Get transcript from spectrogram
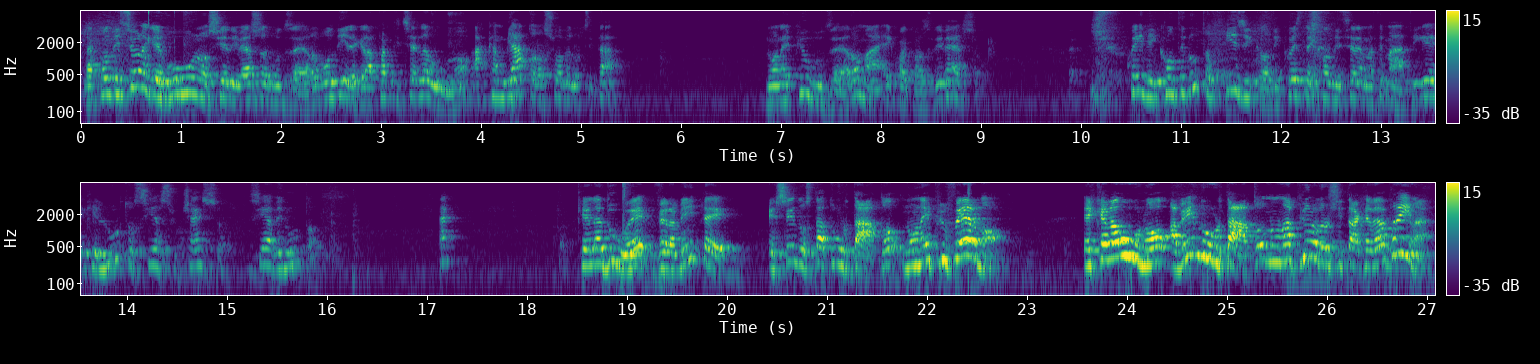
La condizione che V1 sia diverso da V0 vuol dire che la particella 1 ha cambiato la sua velocità. Non è più V0 ma è qualcosa di diverso. Quindi il contenuto fisico di queste condizioni matematiche è che l'urto sia successo, sia avvenuto. Eh? Che la 2 veramente, essendo stato urtato, non è più fermo. E che la 1, avendo urtato, non ha più la velocità che aveva prima.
